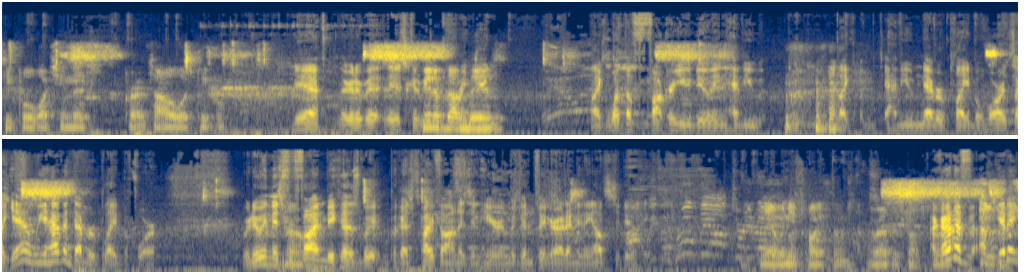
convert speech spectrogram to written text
people watching this. Pro Tower Wars people. Yeah, they're gonna be. It's gonna be Could have done cringing. Like, what the fuck are you doing? Have you like have you never played before? It's like, yeah, we haven't ever played before. We're doing this for fun because we because Python is in here and we couldn't figure out anything else to do. Yeah, we need Python, or else it's not. I kind of, I'm getting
